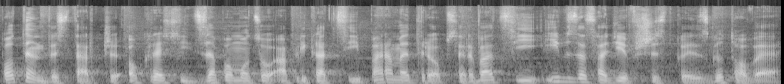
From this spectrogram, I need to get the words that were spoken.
Potem wystarczy określić za pomocą aplikacji parametry obserwacji i w zasadzie wszystko jest gotowe.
